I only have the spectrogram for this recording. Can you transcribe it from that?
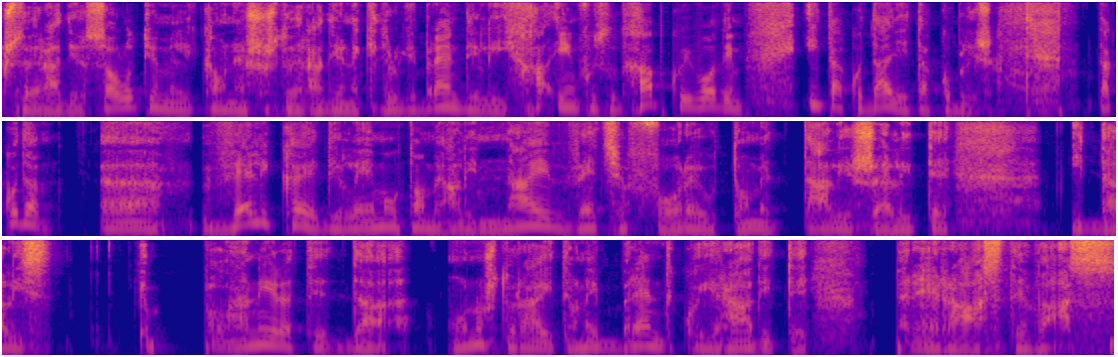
što je radio Solutium ili kao nešto što je radio neki drugi brand ili Infosud Hub koji vodim i tako dalje i tako bliže. Tako da Uh, velika je dilema u tome, ali najveća fora je u tome da li želite i da li planirate da ono što radite, onaj brand koji radite preraste vas.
